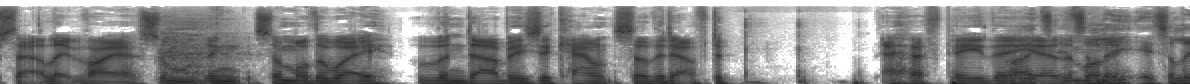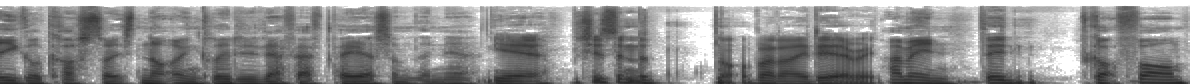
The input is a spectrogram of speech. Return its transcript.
settle it via something some other way than Derby's account, so they don't have to FFP the Well, uh, it's, the it's, a money. le- it's a legal cost, so it's not included in FFP or something. Yeah, yeah, which isn't a, not a bad idea. It, I mean, they it's got form.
